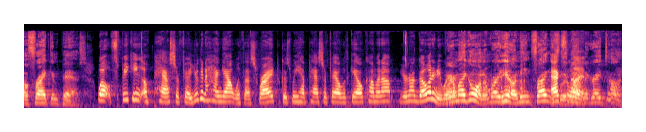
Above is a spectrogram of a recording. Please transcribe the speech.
a Franken Pass. Well, speaking of pass or fail, you're going to hang out with us, right? Because we have pass or fail with Gail coming up. You're not going anywhere. Where am I going? I'm right here. I'm eating Frankenfood. I'm having a great time.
